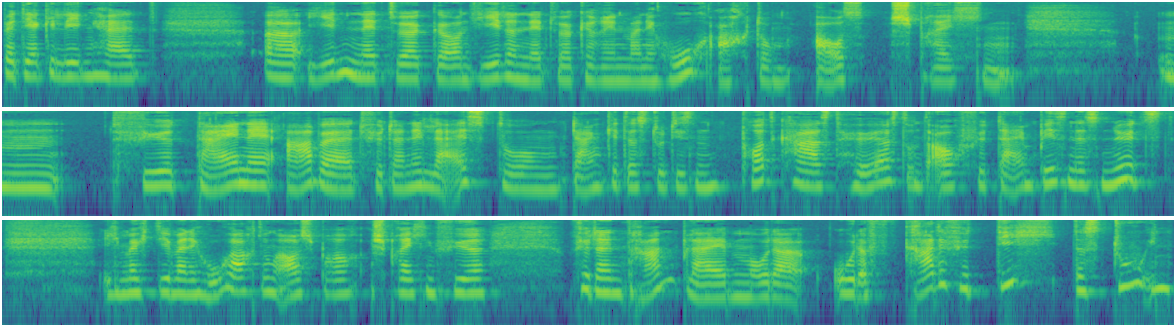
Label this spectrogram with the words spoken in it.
bei der Gelegenheit äh, jeden Networker und jeder Networkerin meine Hochachtung aussprechen. Mm, für deine Arbeit, für deine Leistung. Danke, dass du diesen Podcast hörst und auch für dein Business nützt. Ich möchte dir meine Hochachtung aussprechen für, für dein Dranbleiben oder, oder gerade für dich, dass du in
